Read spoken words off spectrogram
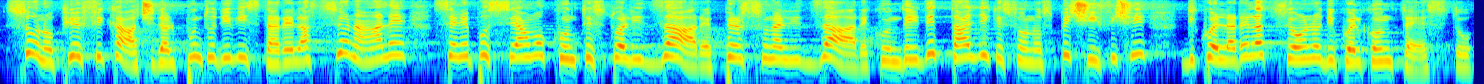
sono più efficaci dal punto di vista relazionale se le possiamo contestualizzare, personalizzare con dei dettagli che sono specifici di quella relazione o di quel contesto.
